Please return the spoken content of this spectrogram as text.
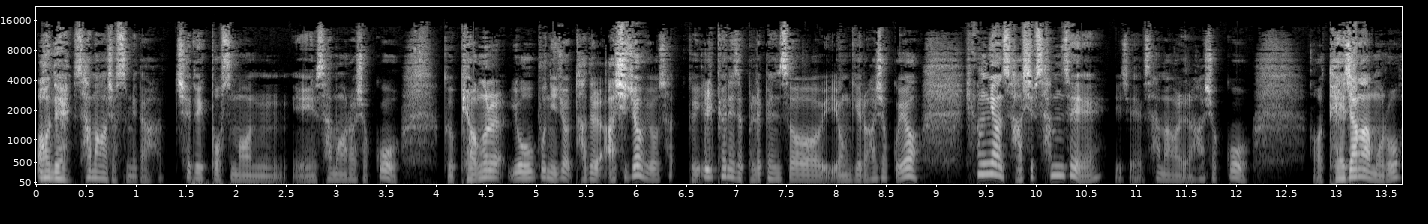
어, 네, 사망하셨습니다. 체드윅 보스먼이 사망을 하셨고, 그 병을, 요 분이죠. 다들 아시죠? 요, 그 1편에서 블랙팬서 연기를 하셨고요. 향년 43세에 이제 사망을 하셨고, 어, 대장암으로,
